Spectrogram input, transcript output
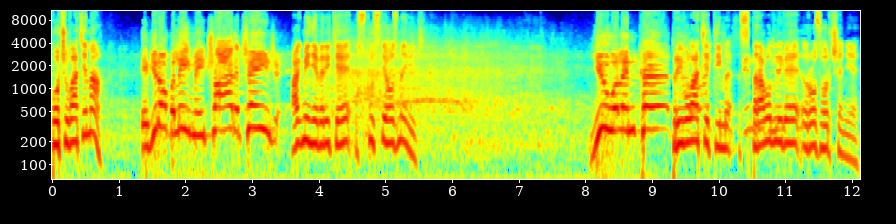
Počúvate ma? Ak mi neveríte, skúste ho zmeniť. Privoláte tým spravodlivé rozhorčenie.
